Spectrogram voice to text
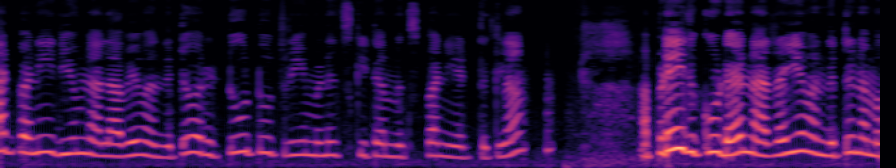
ஆட் பண்ணி இதையும் நல்லாவே வந்துட்டு ஒரு டூ டு த்ரீ மினிட்ஸ் கிட்ட மிக்ஸ் பண்ணி எடுத்துக்கலாம். அப்படியே இது கூட நிறைய வந்துட்டு நம்ம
